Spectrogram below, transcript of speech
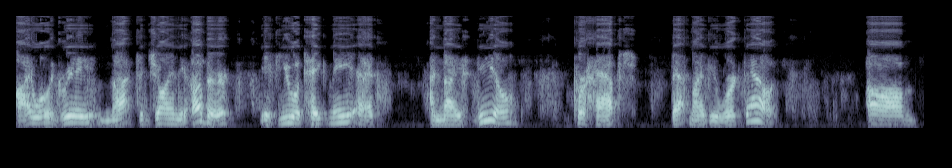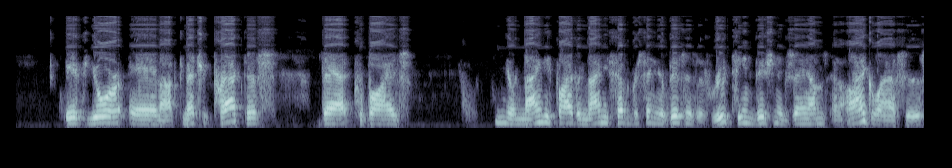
I will agree not to join the other if you will take me at a nice deal, perhaps that might be worked out. Um, if you're an optometric practice that provides you know 95 or 97 percent of your business is routine vision exams and eyeglasses,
